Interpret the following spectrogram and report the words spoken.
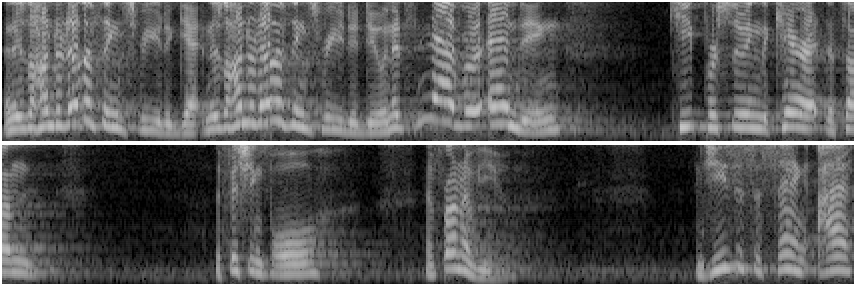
And there's a hundred other things for you to get. And there's a hundred other things for you to do. And it's never ending. Keep pursuing the carrot that's on the fishing pole in front of you. And Jesus is saying, I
